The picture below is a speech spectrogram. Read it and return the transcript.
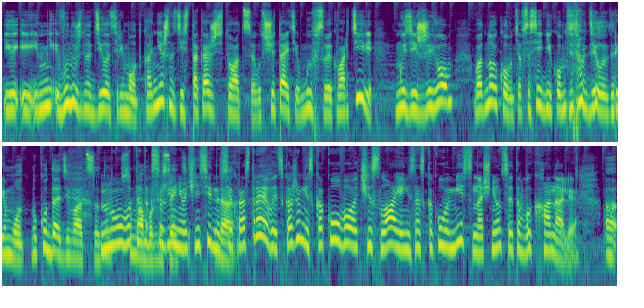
и, и, и вынуждена делать ремонт. Конечно, здесь такая же ситуация. Вот считайте, мы в своей квартире, мы здесь живем в одной комнате, а в соседней комнате там делают ремонт. Ну, куда деваться? Ну, ну вот это, к сожалению, сойти. очень сильно да. всех расстраивает. Скажи мне, с какого числа, я не знаю, с какого месяца начнется это вакханалия? А,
